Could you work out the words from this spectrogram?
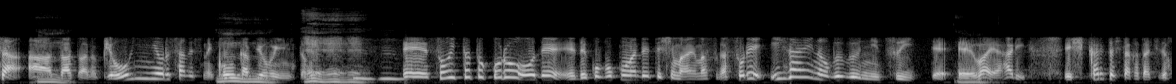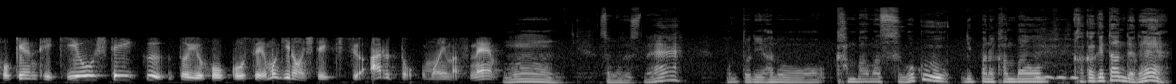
差あうんと、あとあの病院による差ですね、公家病院と。うんええそういったところでえー凸凹が出てしまいますが、それ以外の部分についてえーは、やはりえーしっかりとした形で保険適用していくという方向性も議論していく必要あると思いますね。うん、そうですね。本当にあの看板はすごく立派な看板を掲げたんでね。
